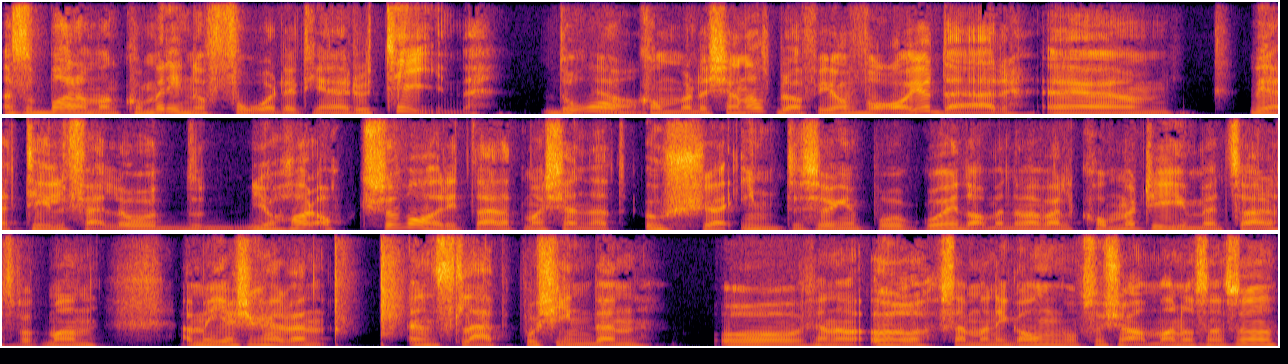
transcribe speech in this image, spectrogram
alltså bara man kommer in och får det till en rutin, då Ja. kommer det kännas bra. För jag var ju där eh, vid ett tillfälle och jag har också varit där att man känner att usch, jag är inte sugen på att gå idag. Men när man väl kommer till gymmet så är det så att man ja, men ger sig själv en, en slap på kinden och sen, uh, så är man igång och så kör man och sen så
